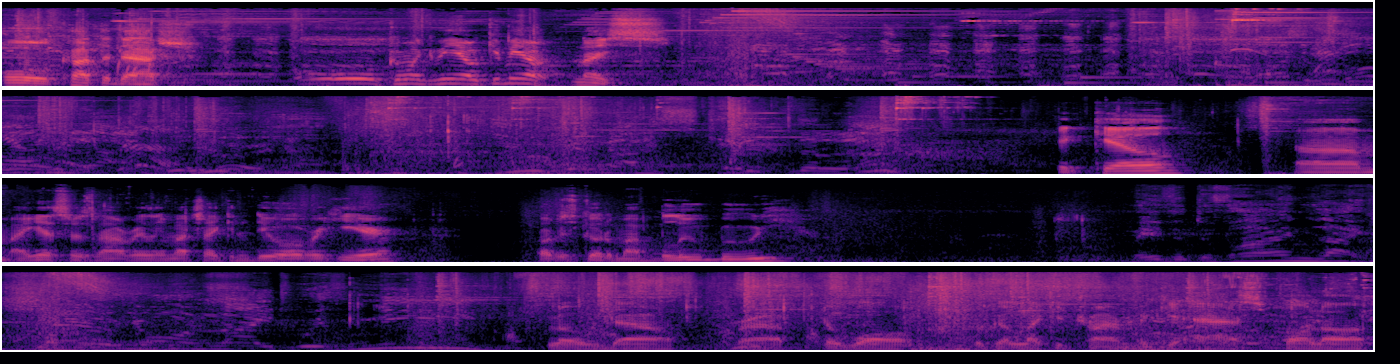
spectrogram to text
Oh, caught the dash. Oh, come on, get me out, get me out. Nice. Good kill. Um, I guess there's not really much I can do over here. I'll just go to my blue booty. May the divine light your light with me. Slow down, grab the wall. Look like you're trying to make your ass fall off.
